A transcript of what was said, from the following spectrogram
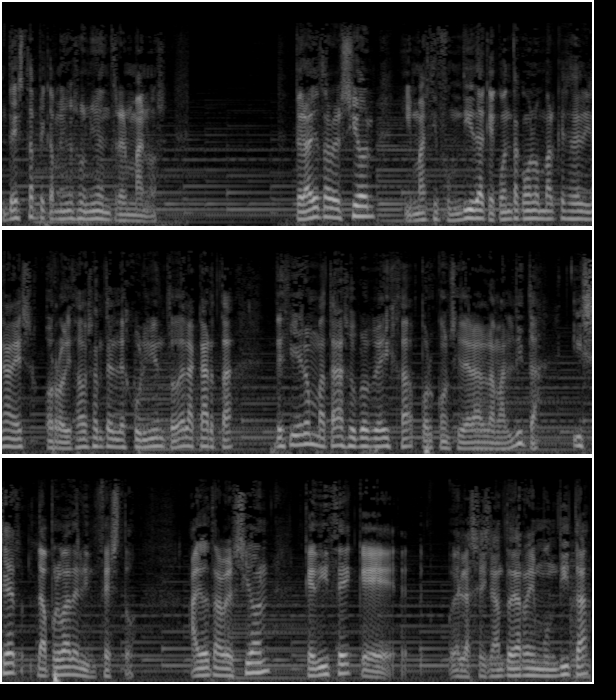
de esta pecaminosa unión entre hermanos. Pero hay otra versión, y más difundida, que cuenta cómo los marqueses de Linares, horrorizados ante el descubrimiento de la carta, decidieron matar a su propia hija por considerarla maldita y ser la prueba del incesto. Hay otra versión que dice que el asesinato de Raimundita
